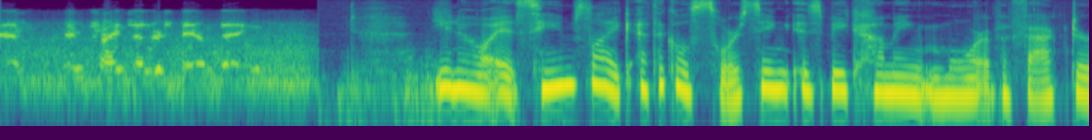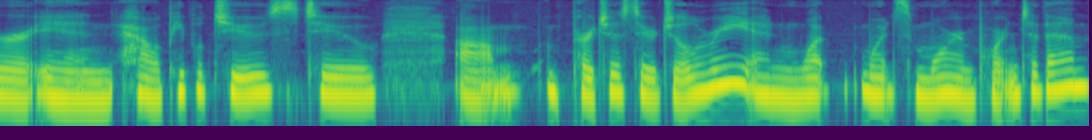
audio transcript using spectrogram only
am, am trying to understand things. You know, it seems like ethical sourcing is becoming more of a factor in how people choose to um, purchase their jewelry and what what's more important to them.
